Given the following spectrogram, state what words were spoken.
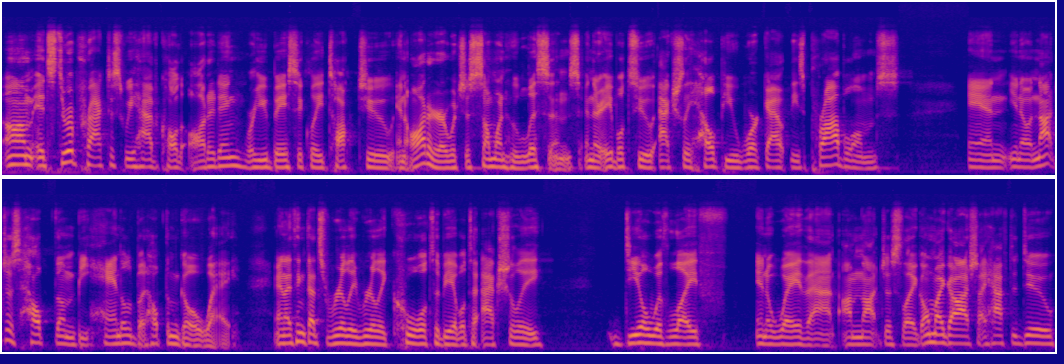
Um, it's through a practice we have called auditing, where you basically talk to an auditor, which is someone who listens, and they're able to actually help you work out these problems, and you know, not just help them be handled, but help them go away. And I think that's really, really cool to be able to actually deal with life in a way that I'm not just like, oh my gosh, I have to do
